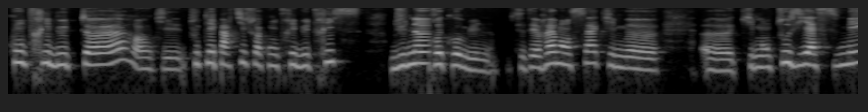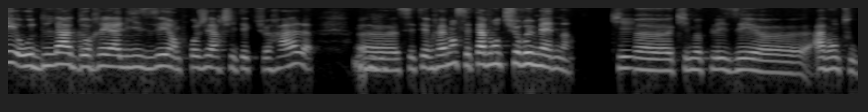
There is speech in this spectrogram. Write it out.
contributeurs, qui, toutes les parties soient contributrices d'une œuvre commune. C'était vraiment ça qui me, euh, qui m'enthousiasmait au-delà de réaliser un projet architectural. Euh, mhm. C'était vraiment cette aventure humaine qui me, qui me plaisait euh, avant tout.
